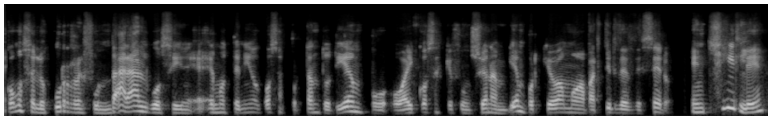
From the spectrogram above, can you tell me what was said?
¿cómo se le ocurre refundar algo si hemos tenido cosas por tanto tiempo o hay cosas que funcionan bien? ¿Por qué vamos a partir desde cero? En Chile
